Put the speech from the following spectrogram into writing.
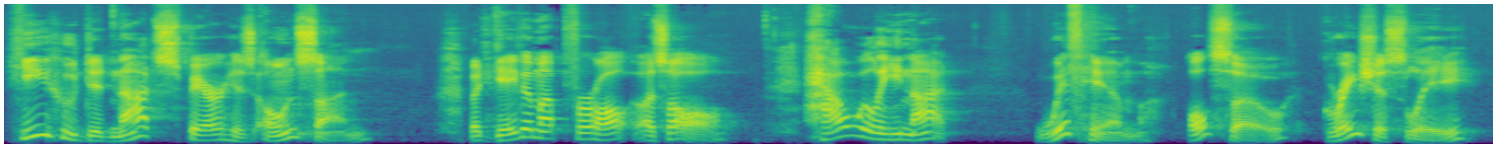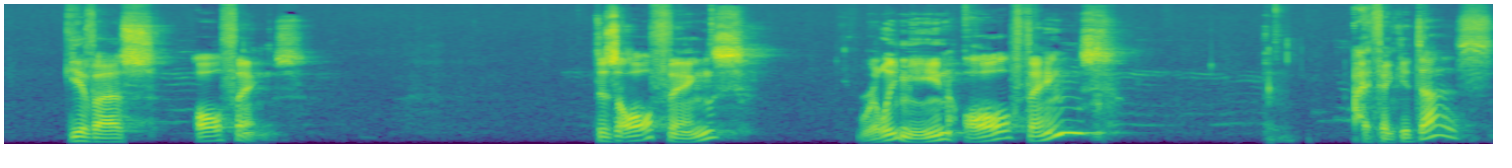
"He who did not spare his own son, but gave him up for all, us all, how will he not with him also graciously give us all things?" Does all things really mean all things? I think it does.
